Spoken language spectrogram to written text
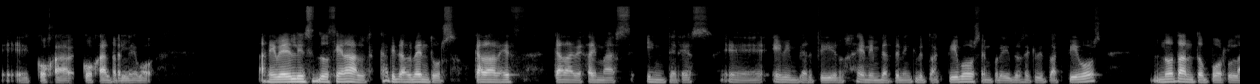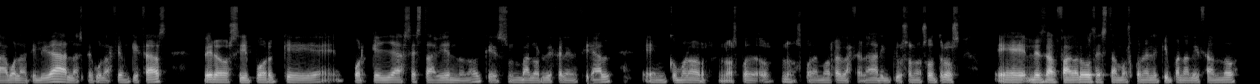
eh, coja, coja el relevo. A nivel institucional, Capital Ventures, cada vez, cada vez hay más interés en, invertir, en invertir en criptoactivos, en proyectos de criptoactivos no tanto por la volatilidad, la especulación quizás, pero sí porque, porque ya se está viendo que es un valor diferencial en cómo nos, podemos, relacionar. Incluso nosotros eh, desde Alpha Growth estamos con el equipo analizando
